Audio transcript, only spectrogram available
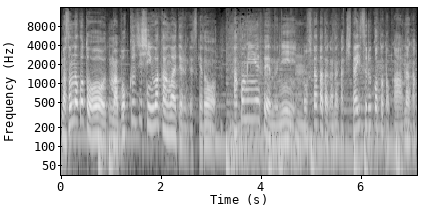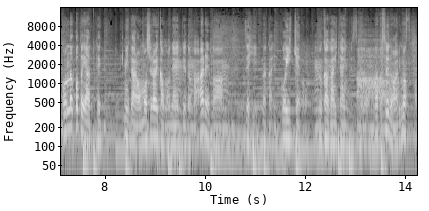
まあそんなことを、まあ、僕自身は考えてるんですけどタコミン FM にお二方がなんか期待することとかなんかこんなことやってみたら面白いかもねっていうのがあれば、ぜひなんかご意見を伺いたいんですけど、なんかそういうのありますか？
